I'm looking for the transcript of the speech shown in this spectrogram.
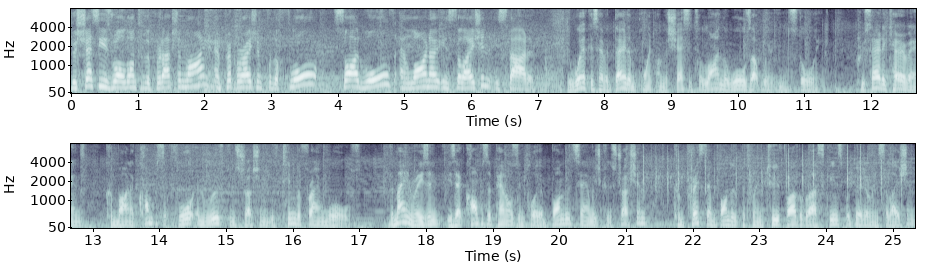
The chassis is rolled onto the production line and preparation for the floor, side walls and lino installation is started. The workers have a datum point on the chassis to line the walls up when installing. Crusader caravans combine a composite floor and roof construction with timber frame walls. The main reason is that composite panels employ a bonded sandwich construction, compressed and bonded between two fiberglass skins for better insulation,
